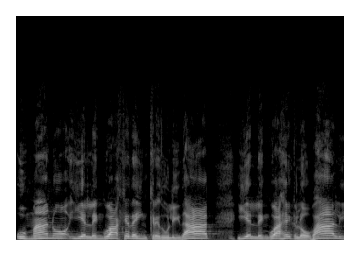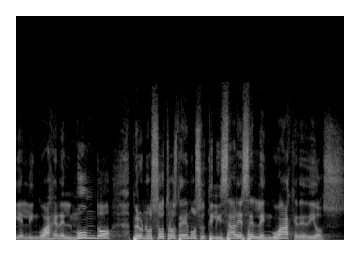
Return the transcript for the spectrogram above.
humano y el lenguaje de incredulidad y el lenguaje global y el lenguaje del mundo, pero nosotros debemos utilizar ese lenguaje de Dios.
